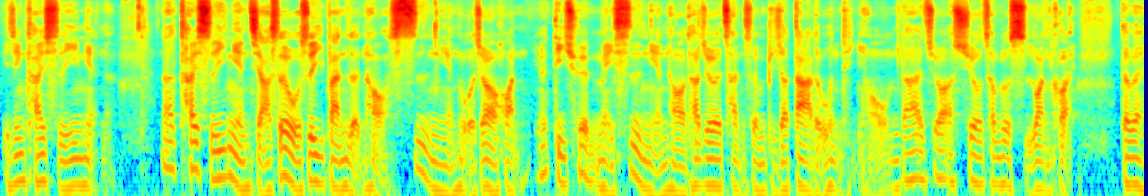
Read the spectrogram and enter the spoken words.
已经开十一年了。那开十一年，假设我是一般人哈，四年我就要换，因为的确每四年哈，它就会产生比较大的问题哈。我们大概就要修差不多十万块，对不对？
